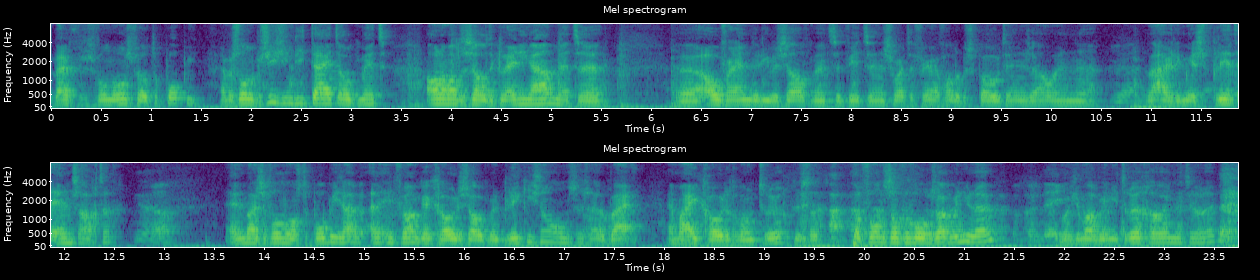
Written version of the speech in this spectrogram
wij vonden ons veel te poppy. En we stonden precies in die tijd ook met allemaal dezelfde kleding aan, met eh, eh, overhemden die we zelf met witte en zwarte verf hadden bespoten en zo. En eh, we waren eigenlijk meer split-ends-achtig. Ja. En, maar ze vonden ons de poppies. En in Frankrijk gooiden ze ook met blikjes naar ons en zo. Maar, en maar ik gooide gewoon terug. Dus dat, dat vonden ze dan vervolgens ook weer niet leuk. Want je mag weer niet teruggooien natuurlijk.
